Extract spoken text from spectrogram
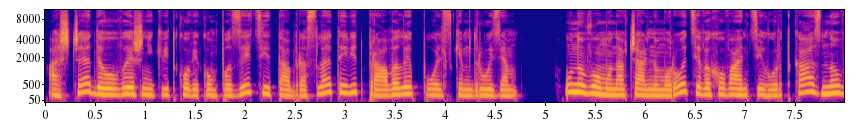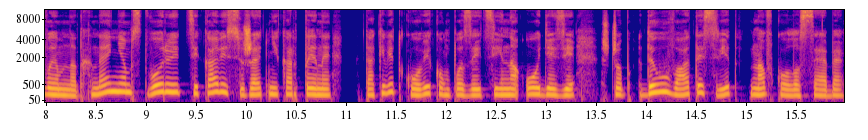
А ще дивовижні квіткові композиції та браслети відправили польським друзям. У новому навчальному році вихованці гуртка з новим натхненням створюють цікаві сюжетні картини та квіткові композиції на одязі, щоб дивувати світ навколо себе.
